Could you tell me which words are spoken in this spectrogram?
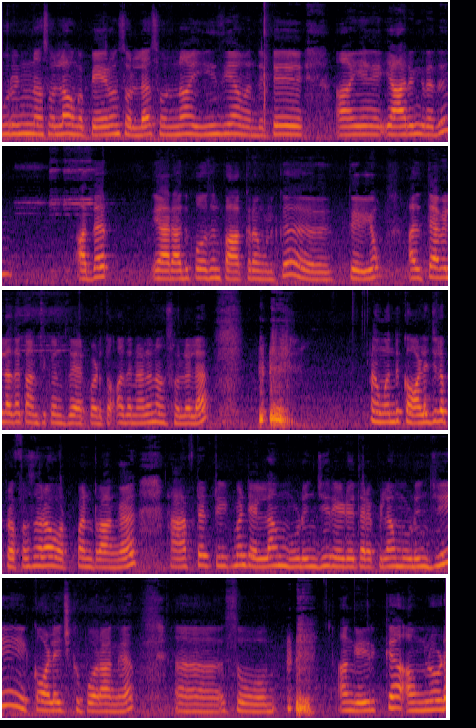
ஊருன்னு நான் சொல்ல அவங்க பேரும் சொல்ல சொன்னால் ஈஸியாக வந்துட்டு யாருங்கிறது அதர் யாராவது பர்சன் பார்க்குறவங்களுக்கு தெரியும். அது தேவையில்லாத கான்சிக்வன்ஸ் ஏற்படுத்தும். அதனால நான் சொல்லலை. அவங்க வந்து காலேஜில் ப்ரொஃபஸராக ஒர்க் பண்ணுறாங்க ஆஃப்டர் ட்ரீட்மெண்ட் எல்லாம் முடிஞ்சு ரேடியோ தெரப்பிலாம் முடிஞ்சு காலேஜ்க்கு போகிறாங்க ஸோ அங்கே இருக்க அவங்களோட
